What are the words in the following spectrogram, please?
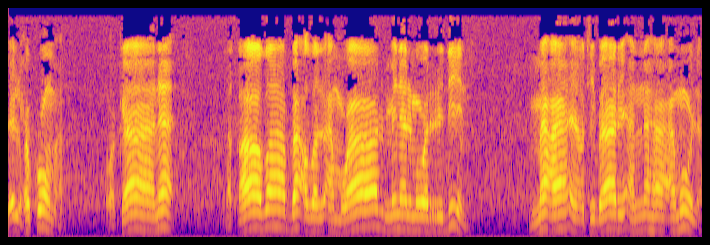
للحكومة وكان تقاضى بعض الأموال من الموردين مع اعتبار أنها عمولة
